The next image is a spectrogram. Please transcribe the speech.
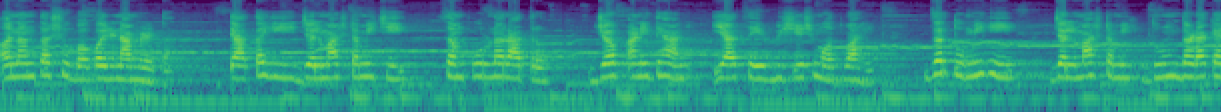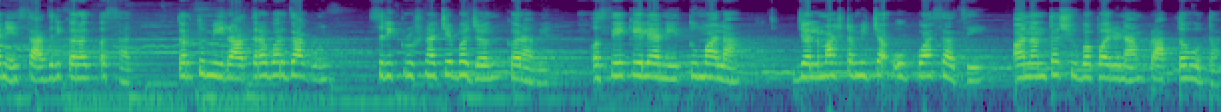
अनंत शुभ परिणाम मिळतात. त्यातही जन्माष्टमीची संपूर्ण रात्र जप आणि ध्यान याचे विशेष महत्त्व आहे. जर तुम्हीही जन्माष्टमी धूमधडाक्याने साजरी करत असाल तर तुम्ही रात्रभर जागून श्रीकृष्णाचे भजन करावे. असे केल्याने तुम्हाला जन्माष्टमीच्या उपवासाचे अनंत शुभ परिणाम प्राप्त होतात.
